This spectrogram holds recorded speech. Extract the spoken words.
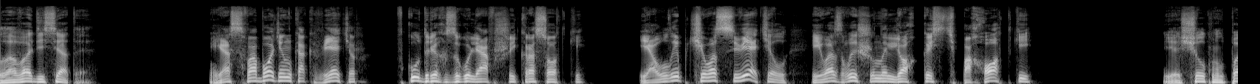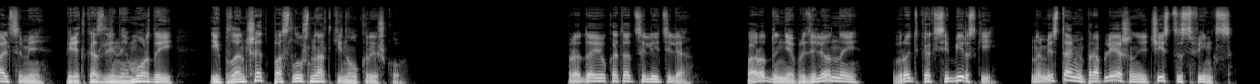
Глава десятая. «Я свободен, как ветер, в кудрях загулявшей красотки. Я улыбчиво светил, и возвышена легкость походки». Я щелкнул пальцами перед козлиной мордой, и планшет послушно откинул крышку. «Продаю кота-целителя. Порода неопределенной, вроде как сибирский, но местами проплешенный, чисто сфинкс.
